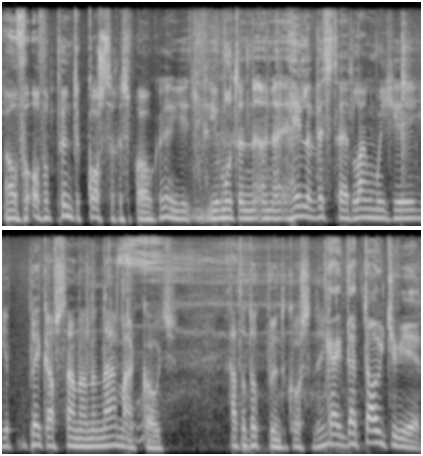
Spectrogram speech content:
Over, over puntenkosten gesproken. Je, je moet een, een hele wedstrijd lang moet je, je plek afstaan aan een namaakcoach. Gaat dat ook punten kosten, denk ik? Kijk, dat toont je weer.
